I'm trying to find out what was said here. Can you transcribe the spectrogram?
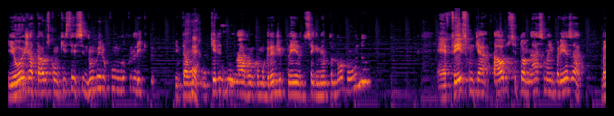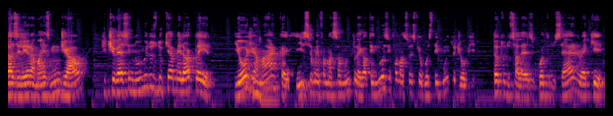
E hoje a Taurus conquista esse número com lucro líquido. Então, é. o que eles usavam como grande player do segmento no mundo é, fez com que a Taurus se tornasse uma empresa brasileira mais mundial que tivesse números do que a melhor player. E hoje a uhum. marca, e isso é uma informação muito legal, tem duas informações que eu gostei muito de ouvir, tanto do Salésio quanto do Sérgio, é que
